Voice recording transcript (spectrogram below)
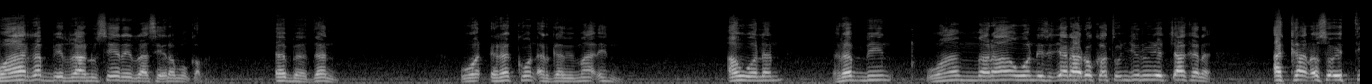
waan rabbi irraa nu seera irraa seeramuu qaba abadan rakkoon argame maal inni awalan rabbiin waan maraa wanni isa jaraa dhokatun jiru jecha kana akkaan osoo itti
